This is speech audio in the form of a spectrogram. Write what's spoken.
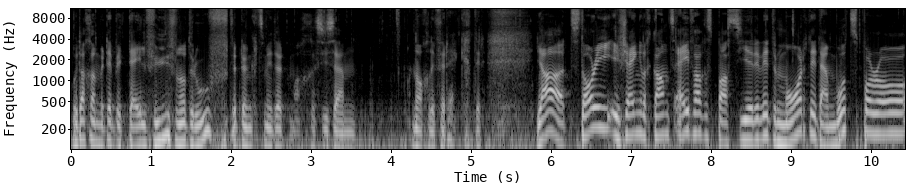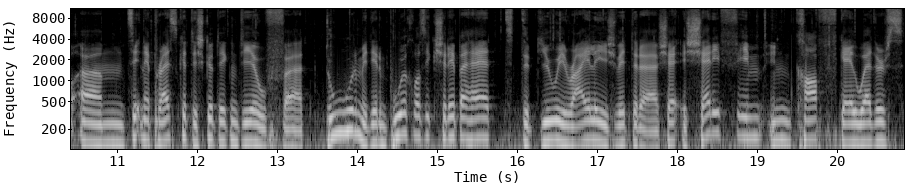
Und da kommen wir dann bei Teil 5 noch drauf. Da denkt es mir, dort machen sie es ähm, noch ein bisschen verreckter. Ja, die Story ist eigentlich ganz einfach. Es passieren wieder Morde in diesem Woodsboro. Ähm, Sidney Prescott ist gerade irgendwie auf äh, Tour mit ihrem Buch, das sie geschrieben hat. Der Dewey Riley ist wieder äh, Sheriff im, im Kaff. Gail Weathers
